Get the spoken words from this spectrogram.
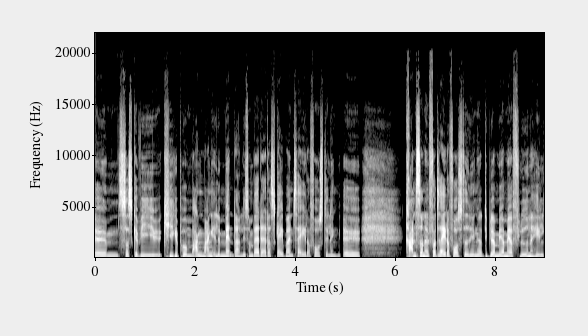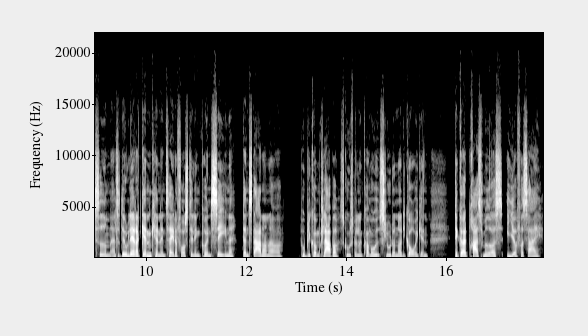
øh, så skal vi kigge på mange, mange elementer, ligesom hvad det er, der skaber en teaterforestilling. Øh, grænserne for teaterforestillinger, de bliver mere og mere flydende hele tiden. Altså, det er jo let at genkende en teaterforestilling på en scene. Den starter, når publikum klapper, skuespillerne kommer ud, slutter, når de går igen. Det gør et presmøde også i og for sig.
